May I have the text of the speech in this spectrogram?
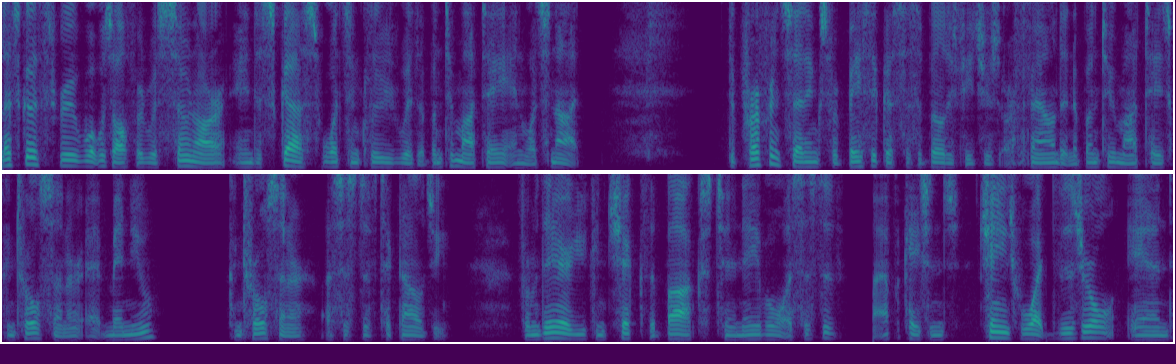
Let's go through what was offered with Sonar and discuss what's included with Ubuntu Mate and what's not. The preference settings for basic accessibility features are found in Ubuntu Mate's Control Center at Menu, Control Center, Assistive Technology. From there, you can check the box to enable assistive applications, change what visual and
